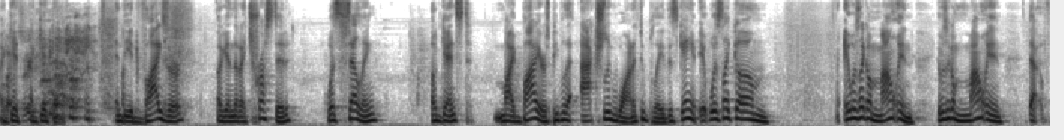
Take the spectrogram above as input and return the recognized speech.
I get, I get that. And the advisor, again, that I trusted, was selling against my buyers, people that actually wanted to play this game. It was like um, it was like a mountain. It was like a mountain that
